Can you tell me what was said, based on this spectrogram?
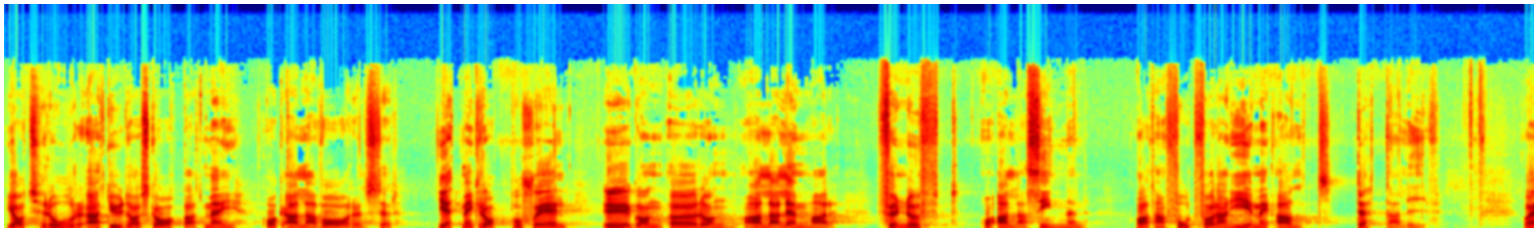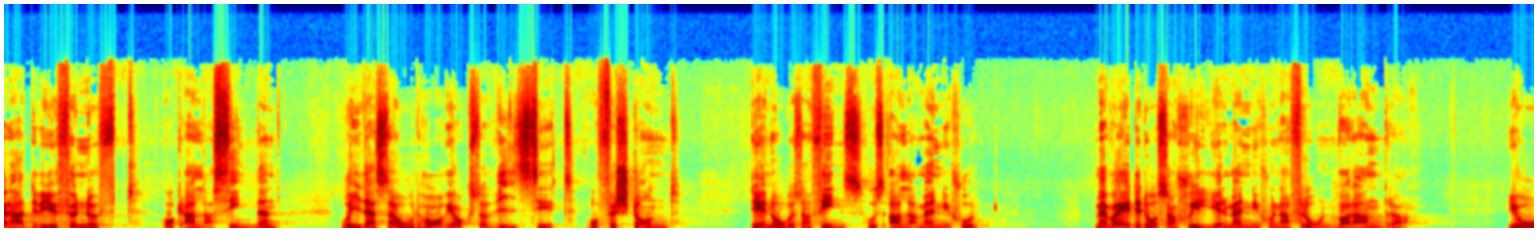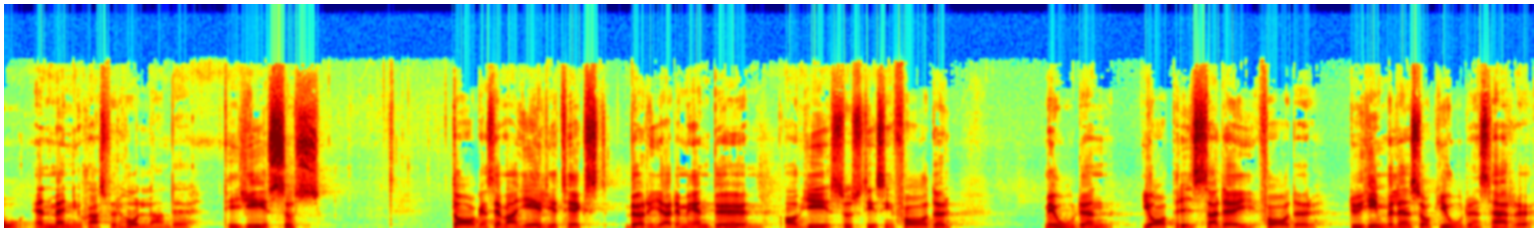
Jag tror att Gud har skapat mig och alla varelser, gett mig kropp och själ, ögon, öron och alla lemmar, förnuft och alla sinnen. Och att han fortfarande ger mig allt detta liv. Och här hade vi ju förnuft och alla sinnen. Och i dessa ord har vi också vishet och förstånd. Det är något som finns hos alla människor. Men vad är det då som skiljer människorna från varandra? Jo, en människas förhållande till Jesus. Dagens evangelietext började med en bön av Jesus till sin fader med orden jag prisar dig, Fader, du himmelens och jordens Herre,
